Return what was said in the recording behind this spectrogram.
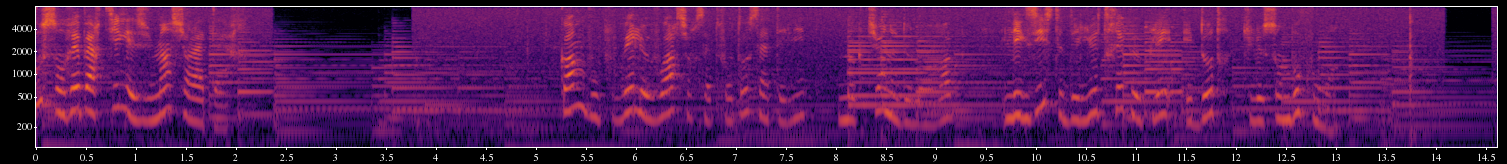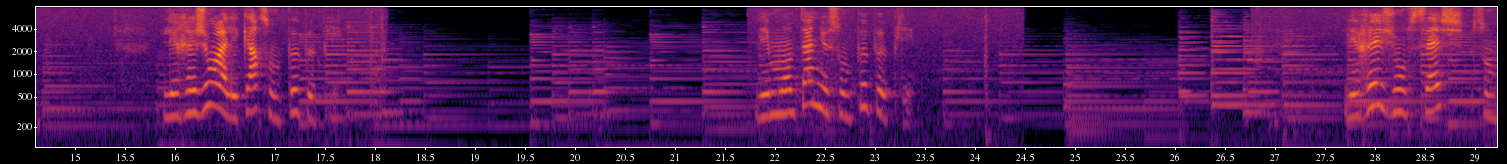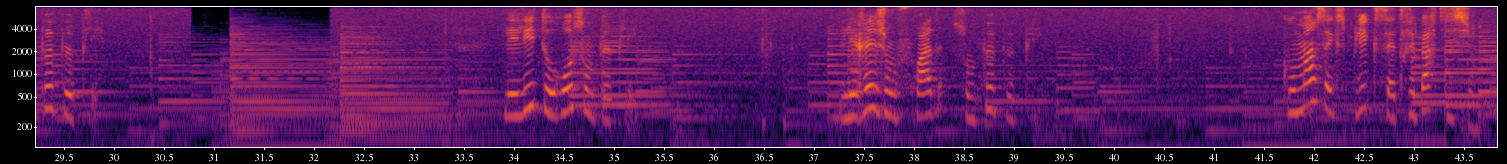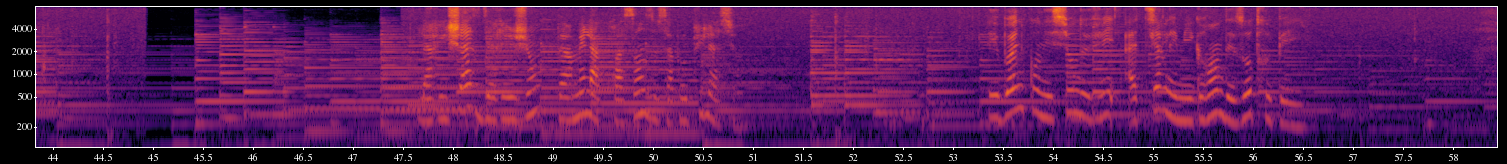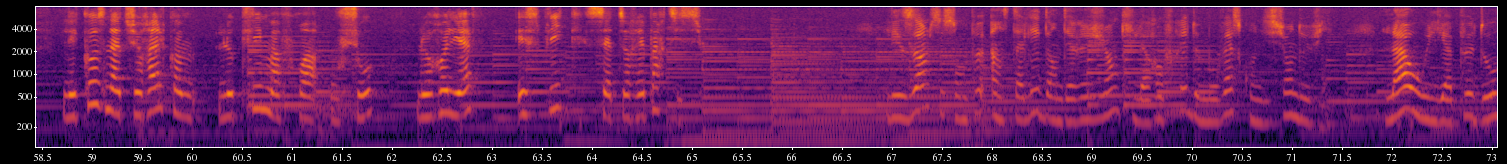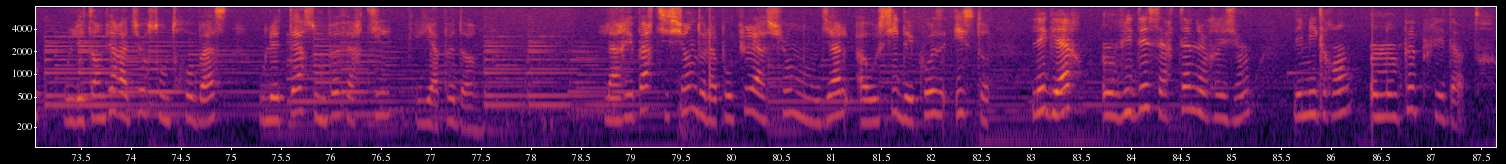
Où sont répartis les humains sur la Terre Comme vous pouvez le voir sur cette photo satellite nocturne de l'Europe, il existe des lieux très peuplés et d'autres qui le sont beaucoup moins. Les régions à l'écart sont peu peuplées. Les montagnes sont peu peuplées. Les régions sèches sont peu peuplées. Les littoraux sont peuplés. Les régions froides sont peu peuplées. Comment s'explique cette répartition? La richesse des régions permet la croissance de sa population. Les bonnes conditions de vie attirent les migrants des autres pays. Les causes naturelles comme le climat froid ou chaud, le relief expliquent cette répartition. Les hommes se sont peu installés dans des régions qui leur offraient de mauvaises conditions de vie. Là où il y a peu d'eau, où les températures sont trop basses, où les terres sont peu fertiles, il y a peu d'hommes. La répartition de la population mondiale a aussi des causes historiques. Les guerres ont vidé certaines régions, les migrants en ont peuplé d'autres.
